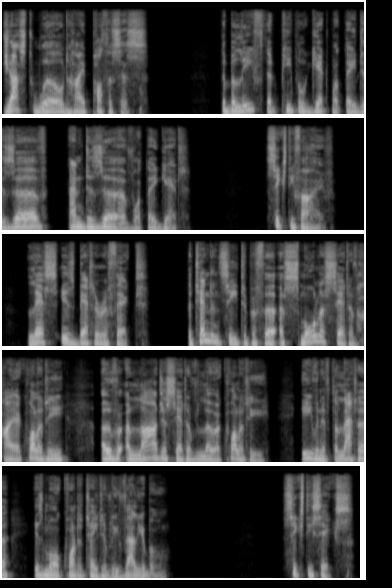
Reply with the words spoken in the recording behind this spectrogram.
Just world hypothesis, the belief that people get what they deserve and deserve what they get. 65. Less is better effect, the tendency to prefer a smaller set of higher quality over a larger set of lower quality, even if the latter is more quantitatively valuable. 66.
